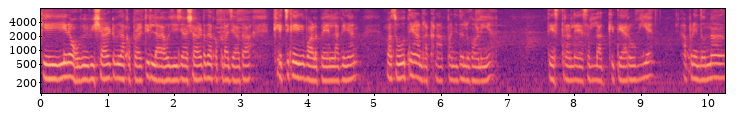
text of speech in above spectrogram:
ਕਿ ਇਹ ਨਾ ਹੋਵੇ ਵੀ ਸ਼ਰਟ ਦਾ ਕੱਪੜਾ ਢਿੱਲਾ ਹੋ ਜੇ ਜਾਂ ਸ਼ਰਟ ਦਾ ਕੱਪੜਾ ਜ਼ਿਆਦਾ ਖਿੱਚ ਕੇ ਵਾਲ ਪੈਣ ਲੱਗ ਜਾਣ। ਬਸ ਉਹ ਧਿਆਨ ਰੱਖਣਾ ਆਪਾਂ ਜਦੋਂ ਲਗਾਉਣੀ ਹੈ। ਤੇ ਇਸ ਤਰ੍ਹਾਂ ਲੈਸ ਲੱਗ ਕੇ ਤਿਆਰ ਹੋ ਗਈ ਹੈ। ਆਪਣੇ ਦੋਨਾਂ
